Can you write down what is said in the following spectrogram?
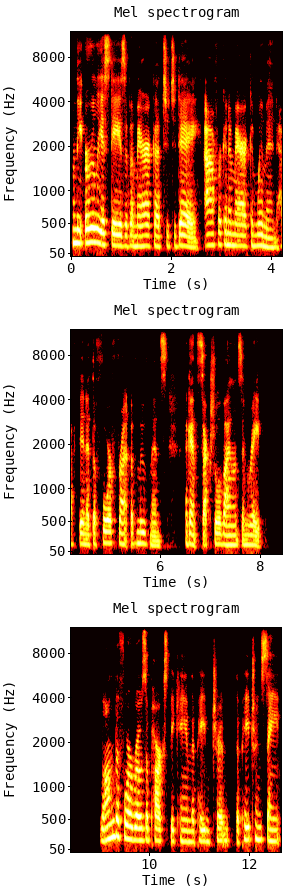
From the earliest days of America to today, African American women have been at the forefront of movements against sexual violence and rape. Long before Rosa Parks became the patron, the patron saint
